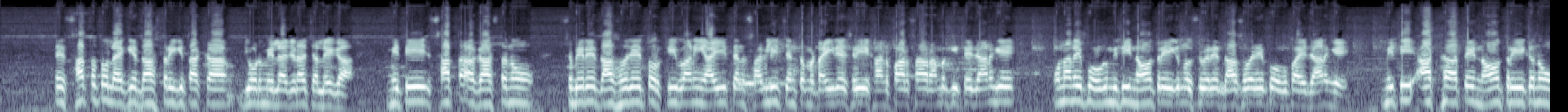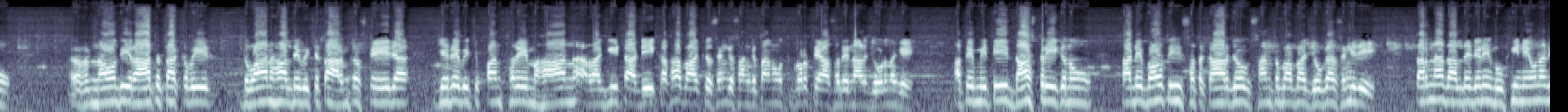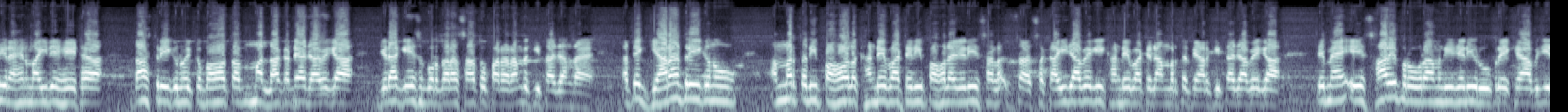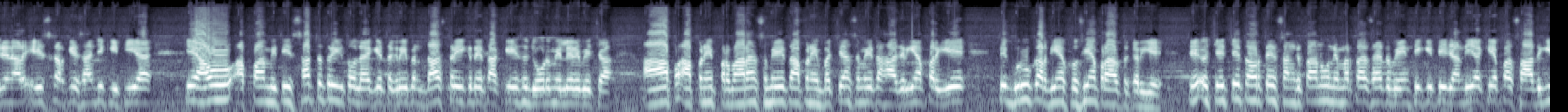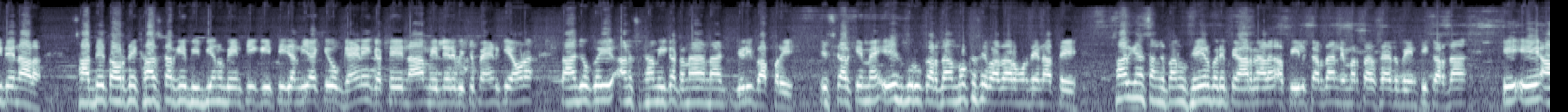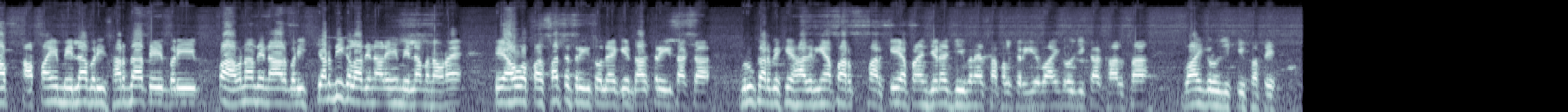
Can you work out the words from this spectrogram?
ਤੇ 7 ਤੋਂ ਲੈ ਕੇ 10 ਤਰੀਕ ਤੱਕ ਜੋੜ ਮੇਲਾ ਜਿਹੜਾ ਚੱਲੇਗਾ। ਮਿਤੀ 7 ਅਗਸਤ ਨੂੰ ਸਵੇਰੇ 10 ਵਜੇ ਧੁਰਕੀ ਬਾਣੀ ਆਈ, ਤਿੰਨ ਸਗਲੀ ਚਿੰਤ ਮਟਾਈ ਦੇ ਸ੍ਰੀ ਅਖੰਡ ਪਾਠ ਸਾਹਿਬ ਆਰੰਭ ਕੀਤੇ ਜਾਣਗੇ। ਉਹਨਾਂ ਦੇ ਭੋਗ ਮਿਤੀ 9 ਤਰੀਕ ਨੂੰ ਸਵੇਰੇ 10 ਵਜੇ ਭੋਗ ਪਾਏ ਜਾਣਗੇ। ਮਿਤੀ 8 ਅਤੇ 9 ਤਰੀਕ ਨੂੰ 9 ਦੀ ਰਾਤ ਤੱਕ ਵੀ ਦੀਵਾਨ ਹਾਲ ਦੇ ਵਿੱਚ ਧਾਰਮਿਕ ਸਟੇਜ ਜਿਹਦੇ ਵਿੱਚ ਪੰਥ ਦੇ ਮਹਾਨ ਰਾਗੀ ਢਾਡੀ ਕਥਾਵਾਚਕ ਸਿੰਘ ਸੰਗਤਾਂ ਨੂੰ ਗੁਰ ਇਤਿਹਾਸ ਦੇ ਨਾਲ ਜੋੜਨਗੇ ਅਤੇ ਮਿਤੀ 10 ਤਰੀਕ ਨੂੰ ਸਾਡੇ ਬਹੁਤ ਹੀ ਸਤਿਕਾਰਯੋਗ ਸੰਤ ਬਾਬਾ ਜੋਗਾ ਸਿੰਘ ਜੀ, ਤਰਨਾ ਦਲ ਦੇ ਜਿਹੜੇ ਮੁਖੀ ਨੇ, ਉਹਨਾਂ ਦੀ ਰਹਿਨਮਾਈ ਦੇ ਹੇਠ 10 ਤਰੀਕ ਨੂੰ ਇੱਕ ਬਹੁਤ ਮਹੱਲਾ ਕੱਢਿਆ ਜਾਵੇਗਾ, ਜਿਹੜਾ ਕਿ ਇਸ ਗੁਰਦੁਆਰਾ ਸਾਹਿਬ ਤੋਂ ਪ੍ਰਾਰੰਭ ਕੀਤਾ ਜਾਂਦਾ ਹੈ ਅਤੇ 11 ਤਰੀਕ ਨੂੰ ਅੰਮ੍ਰਿਤ ਦੀ ਪਹੌਲ, ਖੰਡੇ ਬਾਟੇ ਦੀ ਪਹੌਲ ਹੈ ਜਿਹੜੀ ਸਲ- ਸ- ਸਕਾਈ ਜਾਵੇਗੀ, ਖੰਡੇ ਬਾਟੇ ਦਾ ਅੰਮ੍ਰਿਤ ਤਿਆਰ ਕੀਤਾ ਜਾਵੇਗਾ। ਤੇ ਮੈਂ ਇਹ ਸਾਰੇ ਪ੍ਰੋਗਰਾਮ ਦੀ ਜਿਹੜੀ ਰੂਪਰੇਖਾ ਆਪ ਜੀ ਦੇ ਨਾਲ ਇਸ ਕਰਕੇ ਸਾਂਝੀ ਕੀਤੀ ਹੈ ਕਿ ਆਓ ਆਪਾਂ ਮਿਤੀ 7 ਤਰੀਕ ਤੋਂ ਲੈ ਕੇ ਤਕਰੀਬਨ 10 ਤਰੀਕ ਦੇ ਤੱਕ ਇਸ ਜੋੜ ਮੇਲੇ ਦੇ ਵਿੱਚ ਆਪ ਆਪਣੇ ਪਰਿਵਾਰਾਂ ਸਮੇਤ, ਆਪਣੇ ਬੱਚਿਆਂ ਸਮੇਤ ਹਾਜ਼ਰੀਆਂ ਭਰੀਏ ਤੇ ਗੁਰੂ ਘਰ ਦੀਆਂ ਖੁਸ਼ੀਆਂ ਪ੍ਰਾਪਤ ਕਰੀਏ। ਤੇ ਉਚੇਚੇ ਤੌਰ ਤੇ ਸੰਗਤਾਂ ਨੂੰ ਨਿਮਰਤਾ ਸਹਿਤ ਬੇਨਤੀ ਕੀਤੀ ਜਾਂਦੀ ਹੈ ਕਿ ਆਪਾਂ ਸਾਦਗੀ ਦੇ ਨਾਲ ਸਾਦੇ ਤੌਰ ਤੇ ਖਾਸ ਕਰਕੇ ਬੀਬੀਆਂ ਨੂੰ ਬੇਨਤੀ ਕੀਤੀ ਜਾਂਦੀ ਹੈ ਕਿ ਉਹ ਗਹਿਣੇ ਗੱਟੇ ਨਾ ਮੇਲੇ ਦੇ ਵਿੱਚ ਪਹਿਨ ਕੇ ਆਉਣ ਤਾਂ ਜੋ ਕੋਈ ਅਣਸਖਾਮੀ ਘਟਨਾ ਨਾ ਜਿਹੜੀ ਵਾਪਰੇ। ਇਸ ਕਰਕੇ ਮੈਂ ਇਸ ਗੁਰੂ ਘਰ ਦਾ ਮੁੱਖ ਸੇਵਾਦਾਰ ਹੋਣ ਦੇ ਨਾਤੇ ਸਾਰੀਆਂ ਸੰਗਤਾਂ ਨੂੰ ਫੇਰ ਬੜੇ ਪਿਆਰ ਨਾਲ ਅਪੀਲ ਕਰਦਾ, ਨਿਮਰਤਾ ਸਹਿਤ ਬੇਨਤੀ ਕਰਦਾ ਕਿ ਇਹ ਆਪਾਂ ਇਹ ਮੇਲਾ ਬੜੀ ਸਰਦਾ ਤੇ ਬੜੀ ਭਾਵਨਾ ਦੇ ਨਾਲ, ਬੜੀ ਚੜ੍ਹਦੀ ਕਲਾ ਦੇ ਨਾਲ ਇਹ ਮੇਲਾ ਮਨਾਉਣਾ ਹੈ ਤੇ ਆਓ ਆਪਾਂ 7 ਤਰੀਕ ਤੋਂ ਲੈ ਕੇ 10 ਤਰੀਕ ਤੱਕ ਗੁਰੂ ਘਰ ਵਿਖੇ ਹਾਜ਼ਰੀਆਂ ਭਰ ਭਰ ਕੇ ਆਪਣਾ ਜਿਹੜਾ ਜੀਵਨ ਹੈ ਸਫਲ ਕਰੀਏ। ਵਾਹਿਗੁਰੂ ਜੀ ਕਾ ਖਾਲਸਾ, ਵਾਹਿਗੁਰੂ ਜੀ ਕੀ ਫਤਿਹ।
